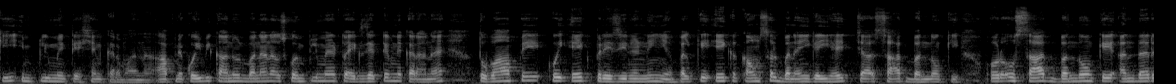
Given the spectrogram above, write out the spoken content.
की इम्प्लीमेंटेशन करवाना। आपने कोई भी कानून बनाना, उसको इम्प्लीमेंट तो एग्जेक्टिव ने कराना है तो वहाँ पे कोई एक प्रेसिडेंट नहीं है, बल्कि एक काउंसिल बनाई गई है सात बंदों की। और उस सात बंदों के अंदर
